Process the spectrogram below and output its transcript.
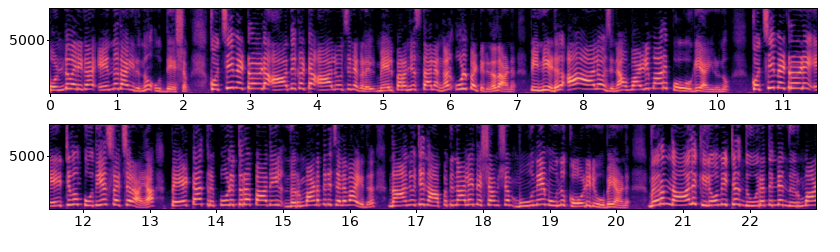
കൊണ്ടുവരിക എന്നതായിരുന്നു ഉദ്ദേശം. കൊച്ചി മെട്രോയുടെ ആദ്യഘട്ട ആലോചനകളിൽ മേൽപ്പറഞ്ഞ സ്ഥലങ്ങൾ ഉൾപ്പെട്ടിരുന്നതാണ്. പിന്നീട് ആ ആലോചന വഴിമാറി പോവുകയായിരുന്നു. കൊച്ചി മെട്രോയുടെ ഏറ്റവും പുതിയ സ്ട്രക്ചറായ പേട്ട തൃപ്പൂണിത്തുറ പാതയിൽ നിർമ്മാണത്തിന് ചെലവായത് നാനൂറ്റി നാൽപ്പത്തിനാല് ദശാംശം മൂന്ന് മൂന്ന് കോടി രൂപയാണ്. വെറും നാല് കിലോമീറ്റർ ദൂരത്തിന്റെ നിർമ്മാണ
